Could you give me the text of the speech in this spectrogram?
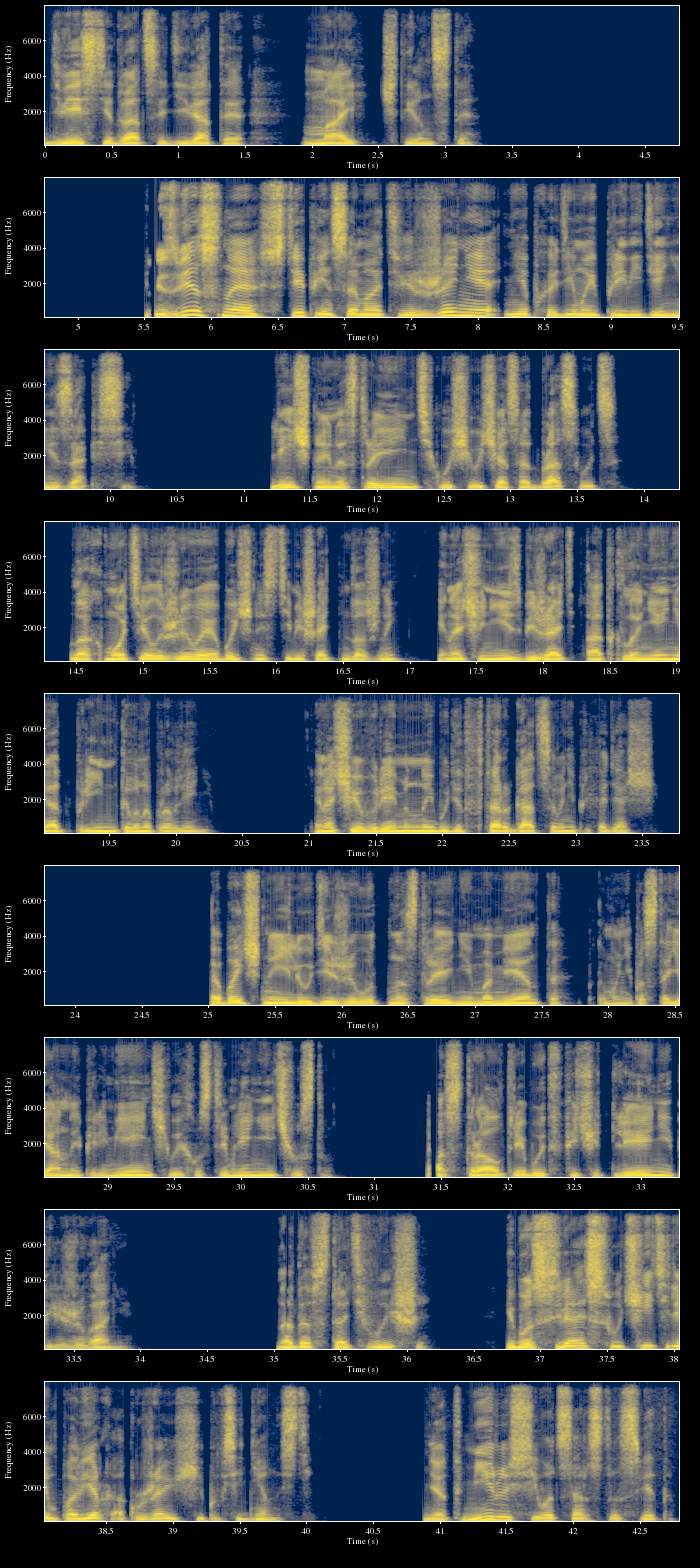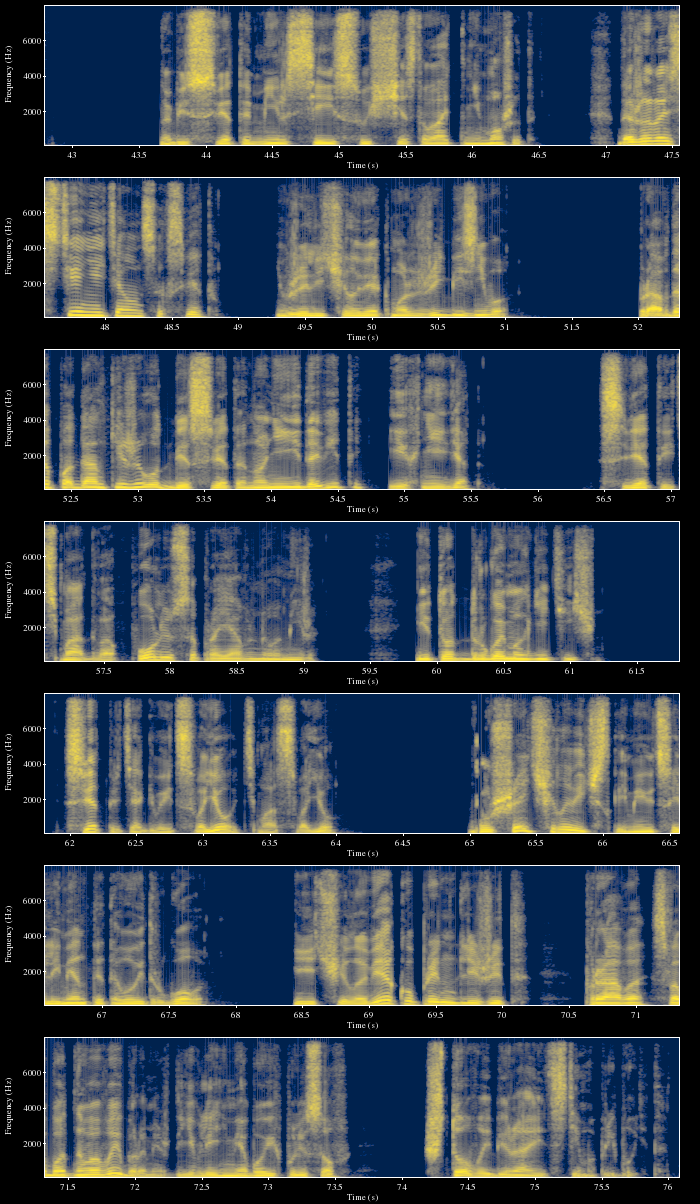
229 май 14 Известная степень самоотвержения необходимой при ведении записи. Личное настроение текущего часа отбрасывается. Лохмотья лживой обычности мешать не должны, иначе не избежать отклонения от принятого направления. Иначе временный будет вторгаться в неприходящее. Обычные люди живут в настроении момента, потому непостоянно переменчивы их устремления и чувства. Астрал требует впечатлений, переживаний. Надо встать выше, ибо связь с учителем поверх окружающей повседневности. Нет мира сего царства света. Но без света мир сей существовать не может. Даже растения тянутся к свету. Неужели человек может жить без него? Правда, поганки живут без света, но они ядовиты, и их не едят. Свет и тьма — два полюса проявленного мира. И тот другой магнетичен. Свет притягивает свое, тьма — свое. В душе человеческой имеются элементы того и другого. И человеку принадлежит право свободного выбора между явлениями обоих полюсов. Что выбирает, с тем и прибудет.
